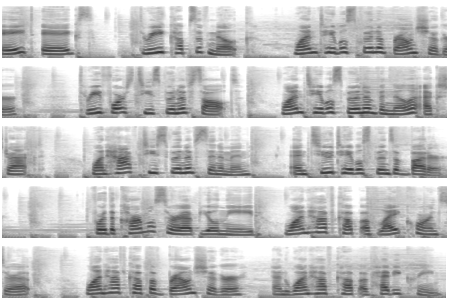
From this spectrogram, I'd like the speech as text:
8 eggs, 3 cups of milk, 1 tablespoon of brown sugar, 3 fourths teaspoon of salt, 1 tablespoon of vanilla extract, 1 half teaspoon of cinnamon, and 2 tablespoons of butter. For the caramel syrup, you'll need 1 half cup of light corn syrup, 1 half cup of brown sugar, and 1 half cup of heavy cream.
